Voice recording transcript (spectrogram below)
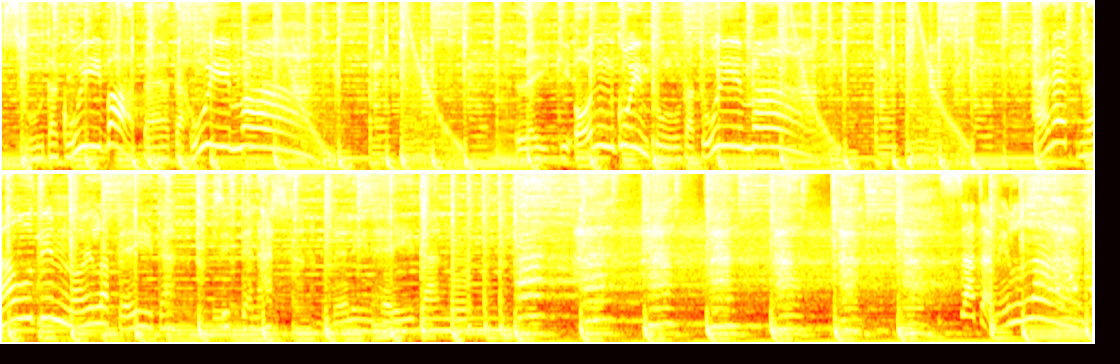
Suuta kuivaa, päätä huimaa. Leikki on kuin tulta tuimaa. Hänet nautinnoilla peitän, sitten ässän velin heitän. Satanilla. Temput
